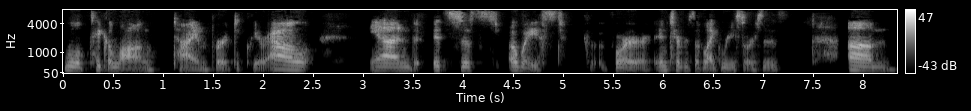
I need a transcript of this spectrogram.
will take a long time for it to clear out. And it's just a waste for, in terms of like resources. Um,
